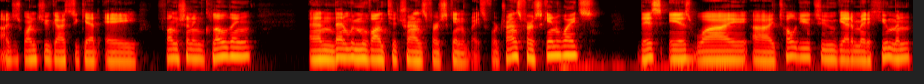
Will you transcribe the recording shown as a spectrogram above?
I just want you guys to get a functioning clothing. And then we move on to transfer skin weights. For transfer skin weights, this is why I told you to get a metahuman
